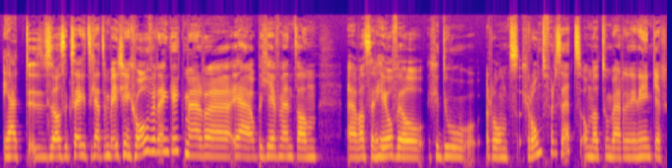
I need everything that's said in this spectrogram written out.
Ja, zoals ik zeg, het gaat een beetje in golven, denk ik. Maar uh, ja, op een gegeven moment dan uh, was er heel veel gedoe rond grondverzet. Omdat toen waren in één keer,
